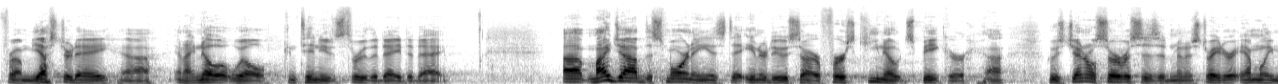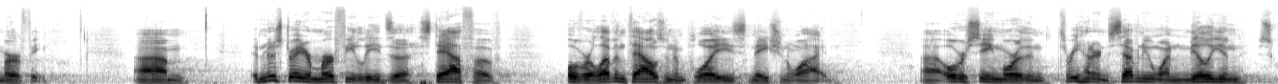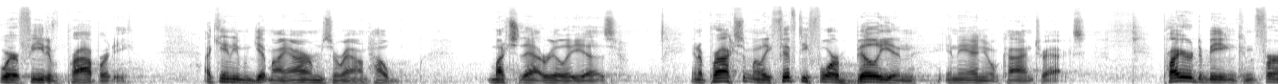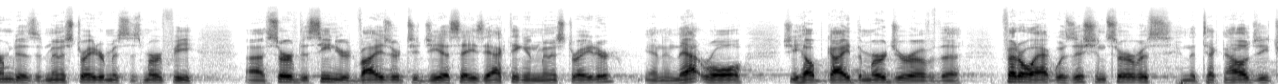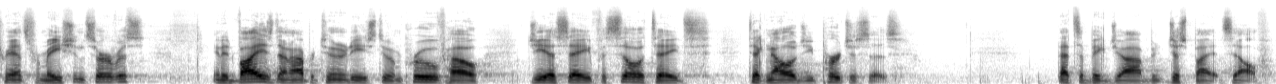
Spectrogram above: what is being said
from yesterday, uh, and I know it will, continues through the day today. Uh, my job this morning is to introduce our first keynote speaker, uh, who's General Services Administrator Emily Murphy. Um, Administrator Murphy leads a staff of over 11,000 employees nationwide, uh, overseeing more than 371 million square feet of property. I can't even get my arms around how much that really is. And approximately 54 billion in annual contracts. Prior to being confirmed as administrator, Mrs. Murphy uh, served as senior advisor to GSA's acting administrator, and in that role, she helped guide the merger of the Federal Acquisition Service and the Technology Transformation Service, and advised on opportunities to improve how GSA facilitates technology purchases. That's a big job just by itself.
